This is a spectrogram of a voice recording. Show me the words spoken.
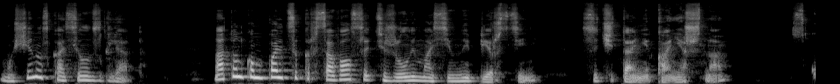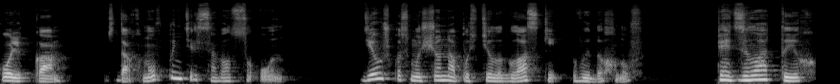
Мужчина скосил взгляд. На тонком пальце красовался тяжелый массивный перстень. Сочетание, конечно. «Сколько?» Вздохнув, поинтересовался он. Девушка смущенно опустила глазки, выдохнув. «Пять золотых!»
